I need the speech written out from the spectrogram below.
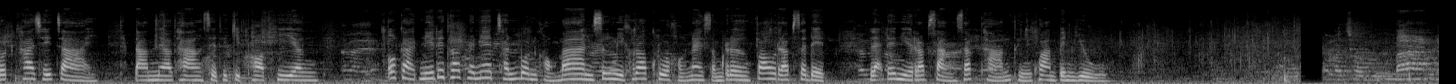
ลดค่าใช้จ่าย ตามแนวทางเศรษฐกิจพอเพียงโอกาสนี้ได้ทอดพระเนตรชั้นบนของบ้าน ซึ่งมีครอบครัวของนายสำเริงเฝ้ารับเสด็จ และได้มีรับสั่งซักถามถึงความเป็นอยู่มาชมบ้าน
